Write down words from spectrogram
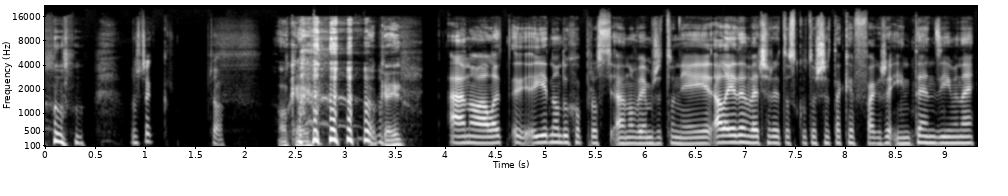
už tak čo? OK, OK. Áno, ale e, jednoducho proste, áno, viem, že to nie je. Ale jeden večer je to skutočne také fakt, že intenzívne.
